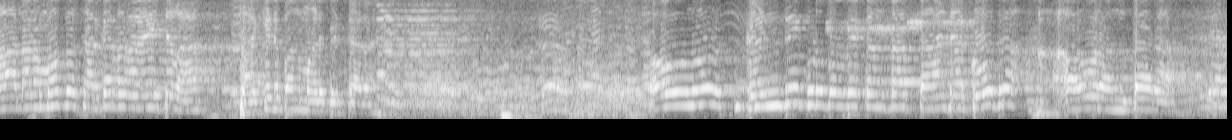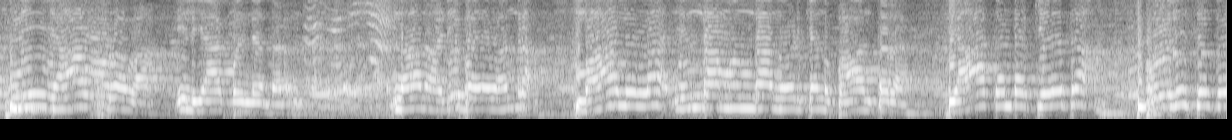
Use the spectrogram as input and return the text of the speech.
ಆ ನನ್ನ ಮಕ್ಕಳು ಸರ್ಕಾರದ ಐತಲ್ಲ, ಪಾಕೆಟ್ ಬಂದ್ ಮಾಡಿಬಿಟ್ಟಾರ ಅವನು ಕಂಡ್ರಿ ಕುಡ್ ಬರ್ಬೇಕಂತ ತಾಂಡ್ಯಾಕ್ ಹೋದ್ರ ಅವ್ರ ಅಂತಾರ, ನೀ ಯಾವ ಊರವ ಇಲ್ಲಿ ಯಾಕೆ ಬಂದೆ? ಅಂತಾರ. ನಾನು ಅಡಿ ಭಯವ ಅಂದ್ರ ಮಾಲೆಲ್ಲ ಹಿಂದ ಮುಂದ ನೋಡ್ಕೊಂಡು ಬಾ ಅಂತಾರ. ಯಾಕಂತ ಕೇಳಿದ್ರ ಪೊಲೀಸದು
